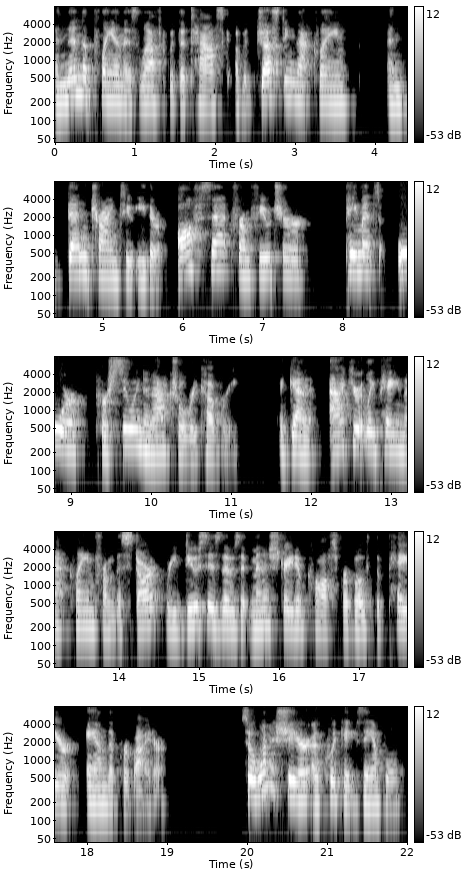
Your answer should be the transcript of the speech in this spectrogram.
and then the plan is left with the task of adjusting that claim and then trying to either offset from future payments or pursuing an actual recovery. Again, accurately paying that claim from the start reduces those administrative costs for both the payer and the provider. So, I want to share a quick example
